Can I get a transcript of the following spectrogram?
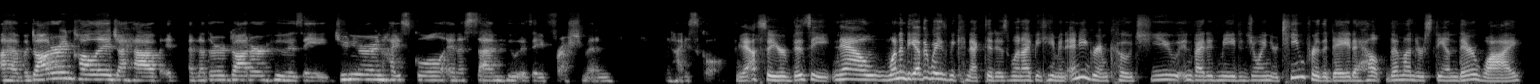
I have a daughter in college. I have a, another daughter who is a junior in high school and a son who is a freshman in high school. Yeah, so you're busy. Now, one of the other ways we connected is when I became an Enneagram coach, you invited me to join your team for the day to help them understand their why.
